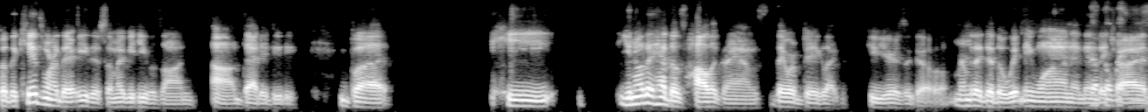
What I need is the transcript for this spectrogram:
But the kids weren't there either, so maybe he was on um, daddy duty. But he, you know, they had those holograms. They were big like a few years ago. Remember they did the Whitney one, and then Yeah, they the tried.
